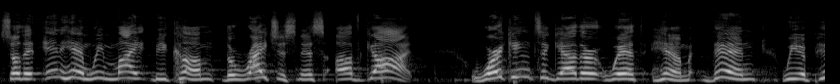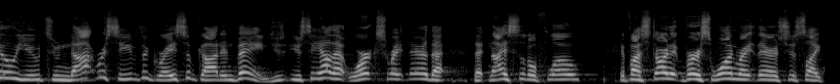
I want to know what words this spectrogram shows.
so that in him we might become the righteousness of God working together with him, then we appeal you to not receive the grace of God in vain. You, you, see how that works right there, that, that nice little flow? If I start at verse 1 right there, it's just like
